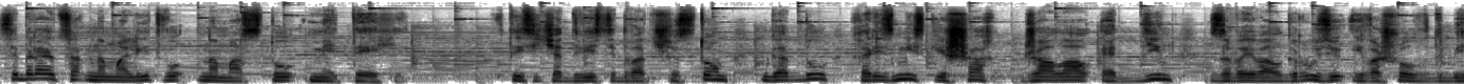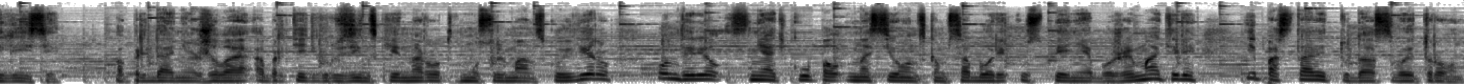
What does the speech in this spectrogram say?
собираются на молитву на мосту Метехи – 1226 году харизмийский шах Джалал эд-Дин завоевал Грузию и вошел в Тбилиси. По преданию, желая обратить грузинский народ в мусульманскую веру, он велел снять купол на Сионском соборе Успения Божьей Матери и поставить туда свой трон.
